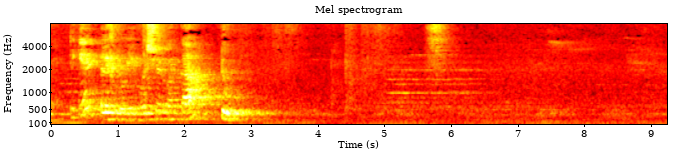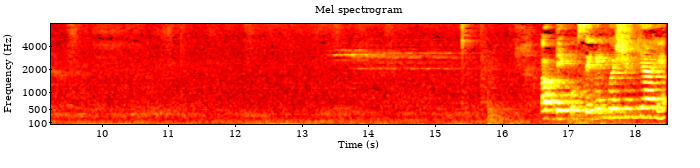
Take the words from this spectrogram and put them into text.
में। ठीक है? लिख लो ये क्वेश्चन वन का टू अब देखो सेकेंड क्वेश्चन क्या है?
